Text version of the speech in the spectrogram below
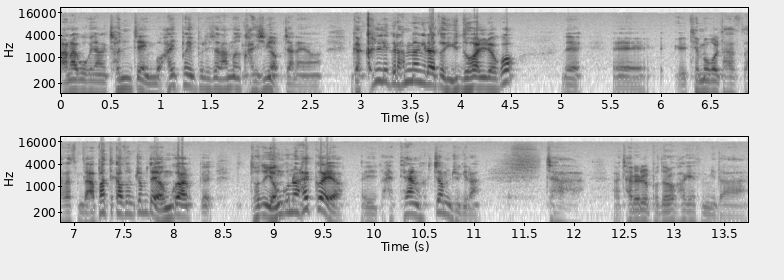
안 하고 그냥 전쟁 뭐 하이퍼 인플레이션 하면 관심이 없잖아요. 그러니까 클릭을 한 명이라도 유도하려고 네 에, 제목을 다 달았습니다. 아파트 값은 좀더 연구할 그, 저도 연구는 할 거예요. 이 태양 흑점 주기랑 자 자료를 보도록 하겠습니다.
